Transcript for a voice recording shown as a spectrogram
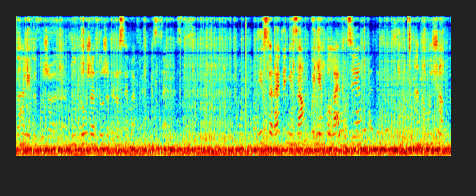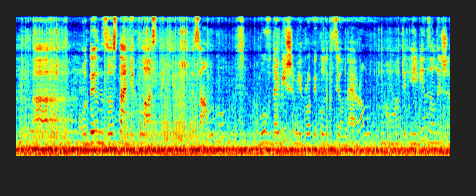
Взагалі тут дуже, ду- дуже, дуже красива місцевість. І всередині замку є колекція, тому що е, один з останніх власників замку був найбільшим в Європі колекціонером. От, і він залишив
